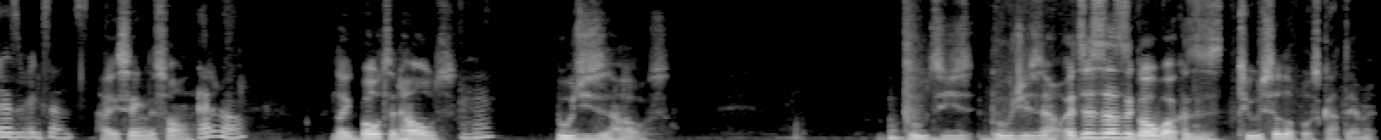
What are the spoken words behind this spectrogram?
That doesn't make sense. How you sing the song? I don't know. Like boats and hoes? Mhm. Bougies and hoes. Booties, bougies and hoes. It just doesn't go well because it's two syllables. God damn it.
